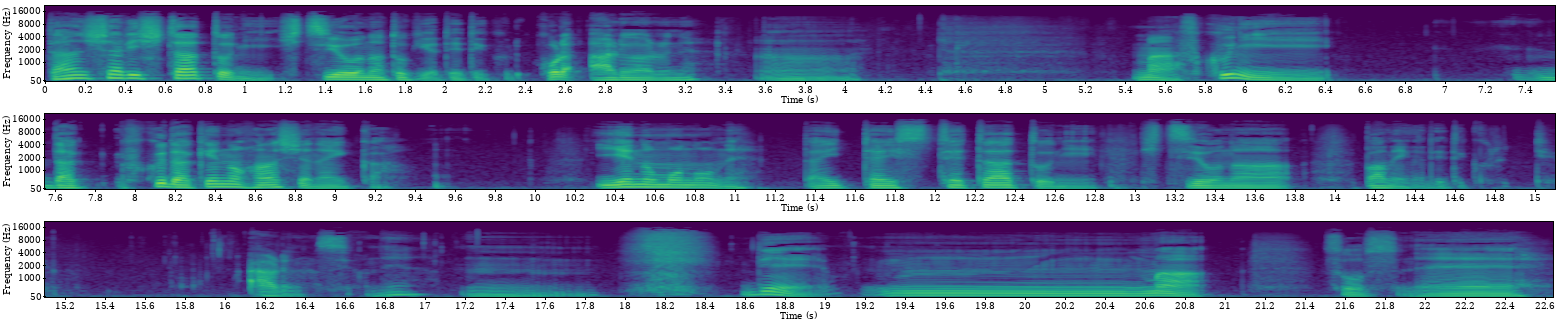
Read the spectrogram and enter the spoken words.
断捨離した後に必要な時が出てくる。これあるあるね。うん。まあ、服に、だ、服だけの話じゃないか。家のものね。だいたい捨てた後に必要な場面が出てくるっていう、あるんですよね。うん。で、うーん、まあ、そうっすね。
